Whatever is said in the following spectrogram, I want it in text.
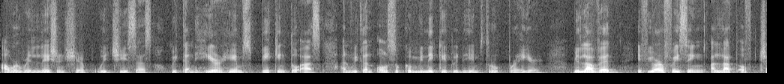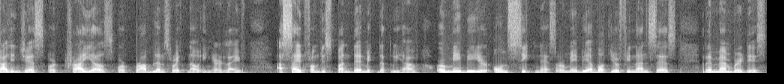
our relationship with Jesus. We can hear Him speaking to us, and we can also communicate with Him through prayer. Beloved, if you are facing a lot of challenges or trials or problems right now in your life, aside from this pandemic that we have, or maybe your own sickness, or maybe about your finances, remember this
